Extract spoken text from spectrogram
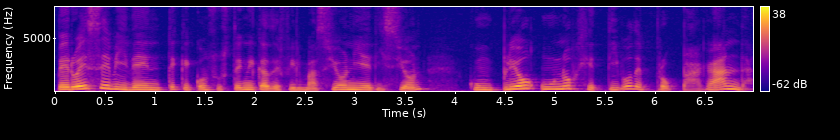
Pero es evidente que con sus técnicas de filmación y edición cumplió un objetivo de propaganda.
